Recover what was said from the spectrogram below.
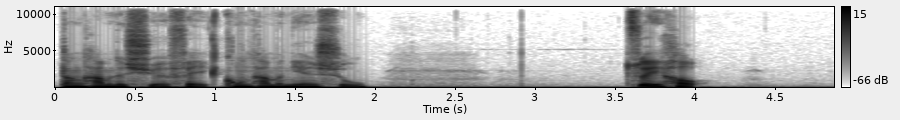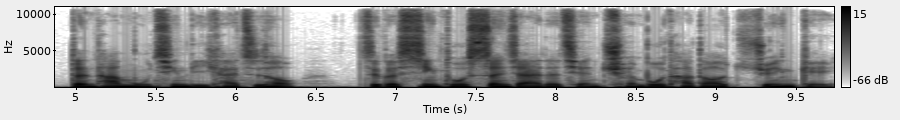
当他们的学费，供他们念书。最后，等他母亲离开之后，这个信托剩下来的钱，全部他都要捐给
